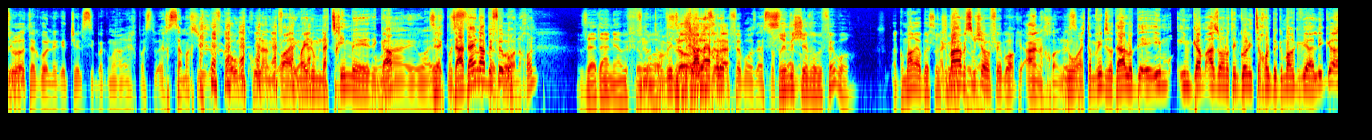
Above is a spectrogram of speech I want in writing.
גולים. לו את הגול נגד צ'לסי בגמר? איך פסלו? איך שמחתי שדווקא הוא מכולם וואי, אם היינו מנצחים אה, גם, זה- עדיין היה? בפברואר, נכון? זה עדיין היה בפברואר. זה לא, בכלל לא, היה יכול לא להיות- היה פברואר, זה היה סוף ינואר. 27 בפברואר. הגמר היה ב-27 בפברואר. הגמר היה ב-27 בפברואר. כן, אה, נכון. לא נו. אז אתה מבין, עוד היה לו, אם- גם אז הוא היה נותן גול ניצחון בגמר גביע הליגה,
